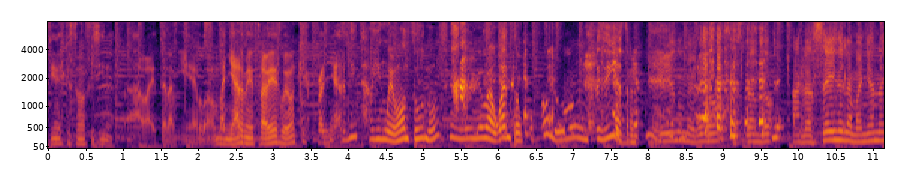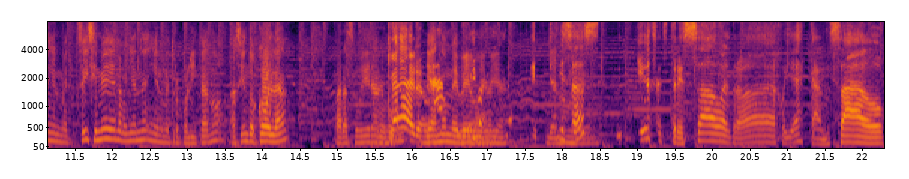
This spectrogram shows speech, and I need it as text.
tienes que estar en la oficina. Ah, vete a la mierda. Bañarme otra vez, weón. ¿Qué bañarme? Está bien, huevón, tú, ¿no? Sí, yo, me aguanto. solo, en tres días, tranquilo. Yo ya no me veo estando a las 6 de la mañana en el seis y media de la mañana en el metropolitano haciendo cola para subir al. Claro. Ya no me veo, yo ya. Ya no me Empiezas, llegas estresado al trabajo, ya es cansado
